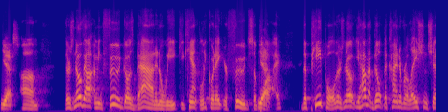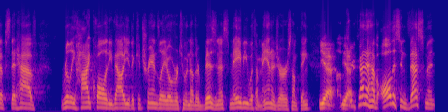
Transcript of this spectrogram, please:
Yes. Um, there's no value. I mean, food goes bad in a week. You can't liquidate your food supply. Yeah. The people, there's no, you haven't built the kind of relationships that have really high quality value that could translate over to another business, maybe with a manager or something. Yeah. Um, yeah. So you kind of have all this investment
